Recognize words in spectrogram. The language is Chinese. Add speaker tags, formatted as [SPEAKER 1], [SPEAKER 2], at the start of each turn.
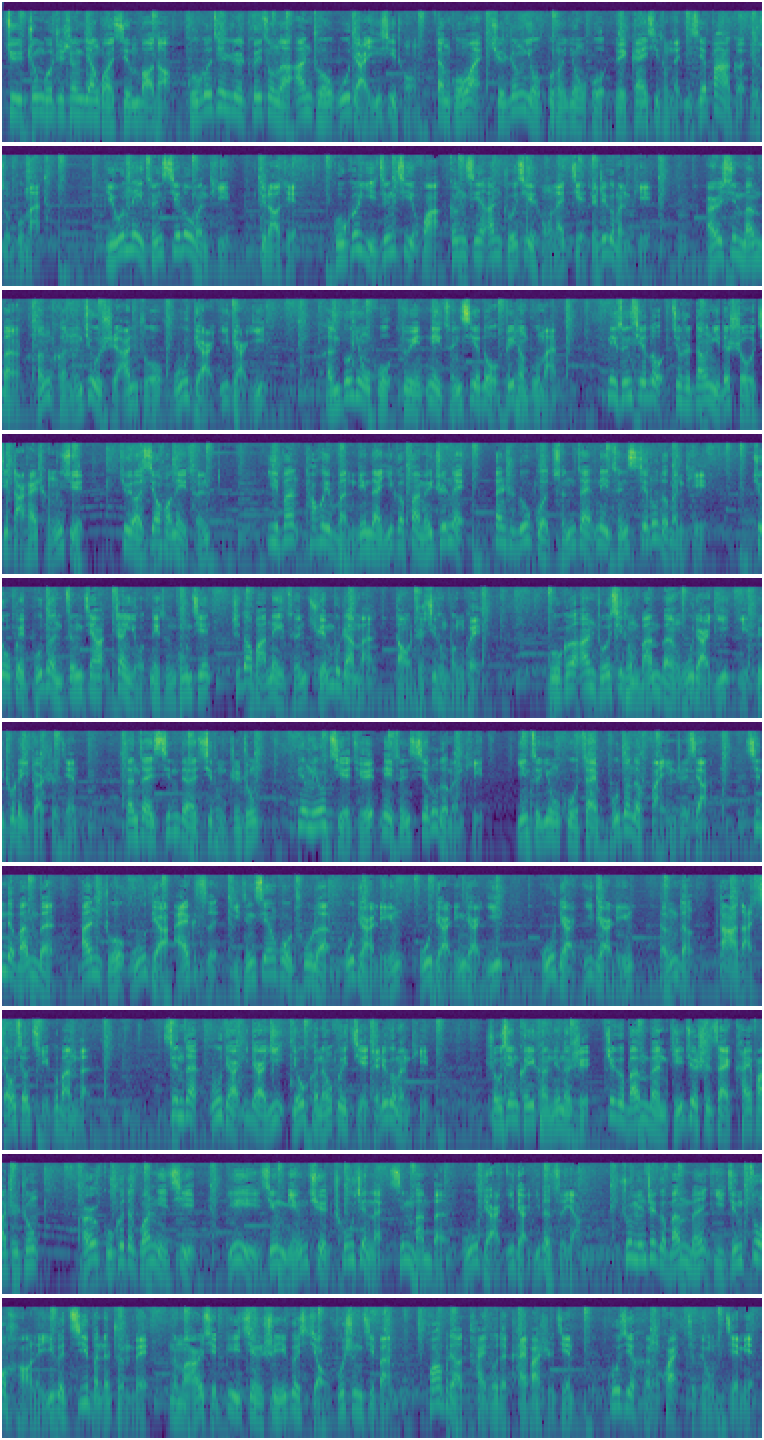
[SPEAKER 1] 据中国之声央广新闻报道，谷歌近日推送了安卓5.1系统，但国外却仍有部分用户对该系统的一些 bug 有所不满，比如内存泄露问题。据了解，谷歌已经计划更新安卓系统来解决这个问题，而新版本很可能就是安卓5.1.1。很多用户对内存泄露非常不满。内存泄露就是当你的手机打开程序就要消耗内存。一般它会稳定在一个范围之内，但是如果存在内存泄露的问题，就会不断增加占有内存空间，直到把内存全部占满，导致系统崩溃。谷歌安卓系统版本5.1已推出了一段时间，但在新的系统之中，并没有解决内存泄露的问题，因此用户在不断的反应之下，新的版本安卓 5.x 已经先后出了5.0、5.0.1、5.1.0等等大大小小几个版本。现在五点一点一有可能会解决这个问题。首先可以肯定的是，这个版本的确是在开发之中，而谷歌的管理器也已经明确出现了新版本五点一点一的字样，说明这个版本已经做好了一个基本的准备。那么，而且毕竟是一个小幅升级版，花不了太多的开发时间，估计很快就给我们见面。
